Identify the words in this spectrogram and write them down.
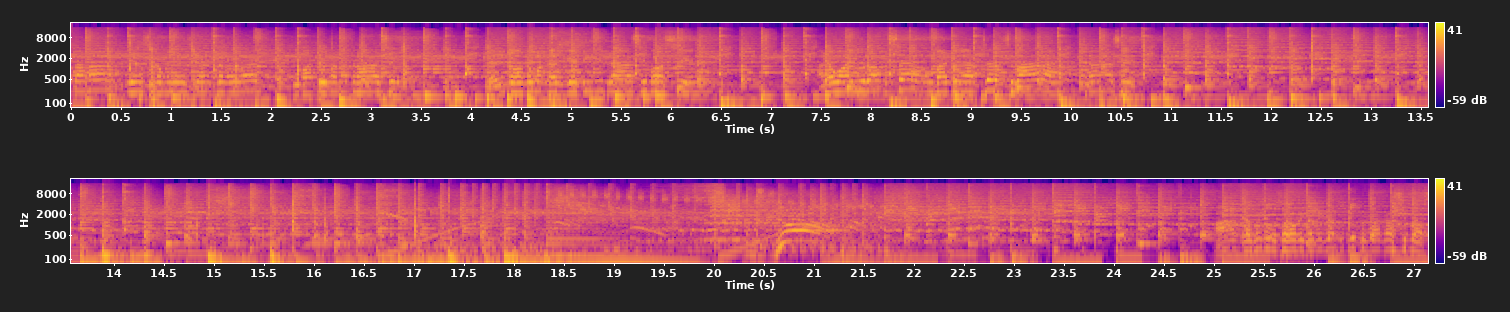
Tana yang sudah menyaksikan secara live. Dibantu Tana terima kasih dari teman-teman ada Wahyu Ramsel Bandung Arjo Semarang. Terima kasih Ada betul bersama rekan-rekan itu terima kasih bos.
